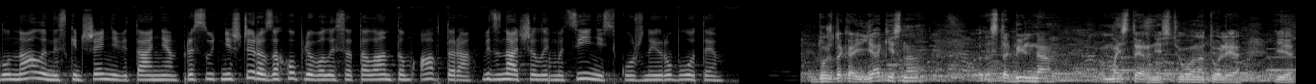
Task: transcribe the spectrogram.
лунали нескінченні вітання. Присутні щиро захоплювалися талантом автора, відзначили емоційність кожної роботи. Дуже така якісна, стабільна майстерність у Анатолія є.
